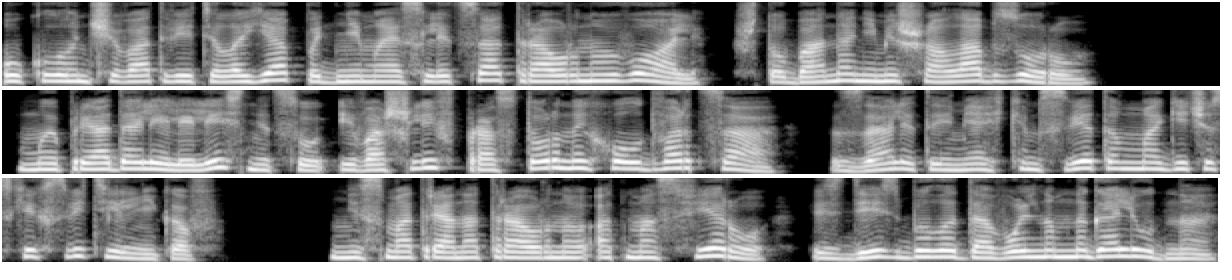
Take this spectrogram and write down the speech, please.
Уклончиво ответила я, поднимая с лица траурную вуаль, чтобы она не мешала обзору. Мы преодолели лестницу и вошли в просторный холл дворца, залитый мягким светом магических светильников. Несмотря на траурную атмосферу, здесь было довольно многолюдно.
